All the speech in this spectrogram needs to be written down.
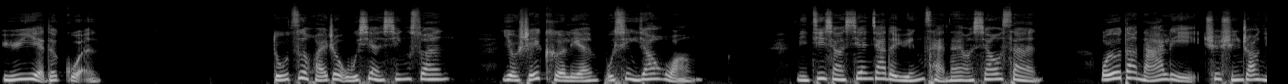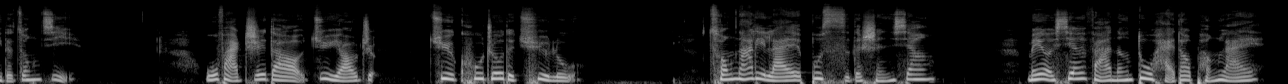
雨野的滚，独自怀着无限心酸，有谁可怜不幸夭亡？你既像仙家的云彩那样消散，我又到哪里去寻找你的踪迹？无法知道巨瑶州、巨枯州的去路，从哪里来不死的神香？没有仙法能渡海到蓬莱，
